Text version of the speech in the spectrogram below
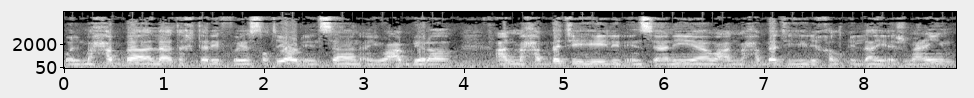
والمحبة لا تختلف ويستطيع الإنسان أن يعبر عن محبته للإنسانية وعن محبته لخلق الله أجمعين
